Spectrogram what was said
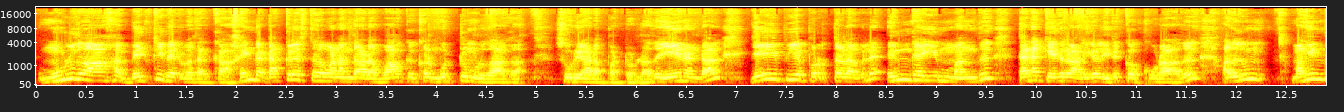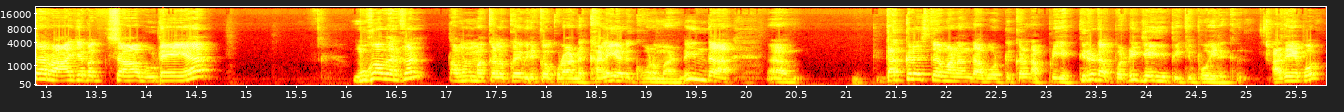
முழுதாக வெற்றி பெறுவதற்காக இந்த டக்ளஸ் தேவானந்தாட வாக்குகள் முற்று முழுதாக சூறையாடப்பட்டுள்ளது. ஏனென்றால் ஜேபியை பொறுத்தளவில் எங்கேயும் வந்து தனக்கு எதிராளிகள் இருக்கக்கூடாது. அதுவும் மஹிந்த ராஜபக்சாவுடைய முகவர்கள் தமிழ் மக்களுக்கு இருக்கக்கூடாது. களை எடுக்கணும் இந்த அஹ், டக்ளஸ் தேவானந்தா ஓட்டுகள் அப்படியே திருடப்பட்டு ஜேஇபிக்கு போயிருக்கு. அதே போல்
